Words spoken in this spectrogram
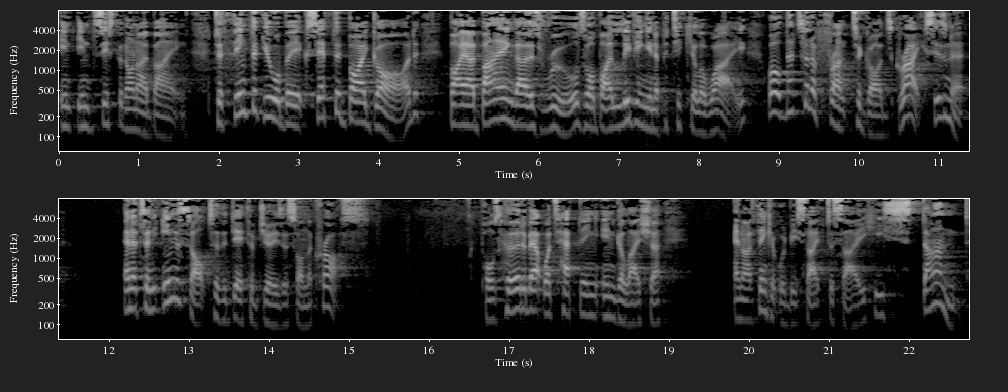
in- insisted on obeying. To think that you will be accepted by God by obeying those rules or by living in a particular way, well, that's an affront to God's grace, isn't it? And it's an insult to the death of Jesus on the cross. Paul's heard about what's happening in Galatia, and I think it would be safe to say he's stunned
